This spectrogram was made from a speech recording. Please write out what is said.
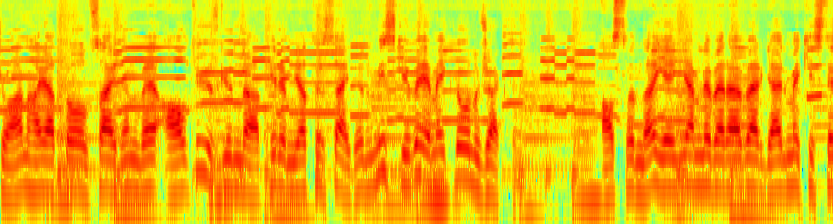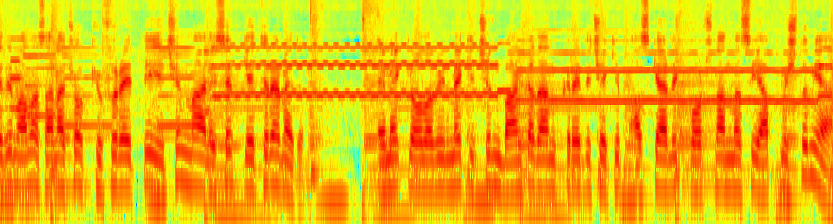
Şu an hayatta olsaydın ve 600 gün daha prim yatırsaydın mis gibi emekli olacaktın. Aslında yengemle beraber gelmek istedim ama sana çok küfür ettiği için maalesef getiremedim. Emekli olabilmek için bankadan kredi çekip askerlik borçlanması yapmıştım ya.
